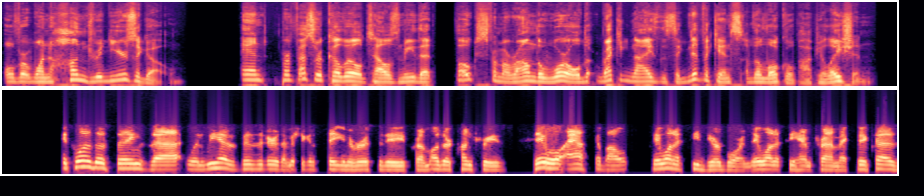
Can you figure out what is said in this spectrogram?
over 100 years ago. And Professor Khalil tells me that folks from around the world recognize the significance of the local population. It's one of those things that when we have visitors at Michigan State University from other countries, they will ask about, they want to see Dearborn, they want to see Hamtramck because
